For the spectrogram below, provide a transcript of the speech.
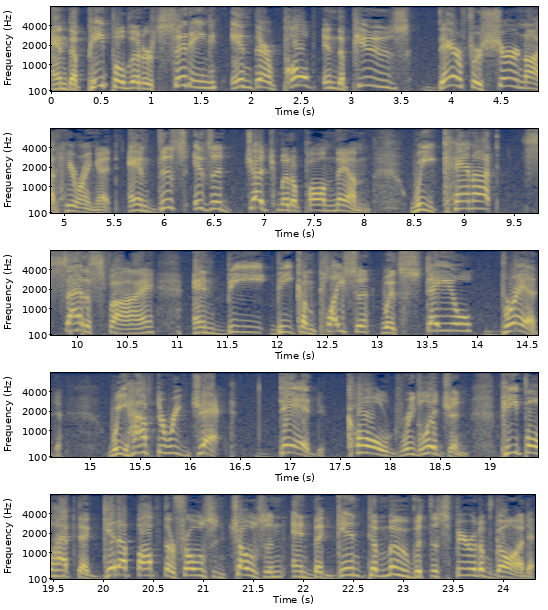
And the people that are sitting in their pulp in the pews, they're for sure not hearing it. And this is a judgment upon them. We cannot satisfy and be be complacent with stale bread. We have to reject dead cold religion. People have to get up off their frozen chosen and begin to move with the Spirit of God.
